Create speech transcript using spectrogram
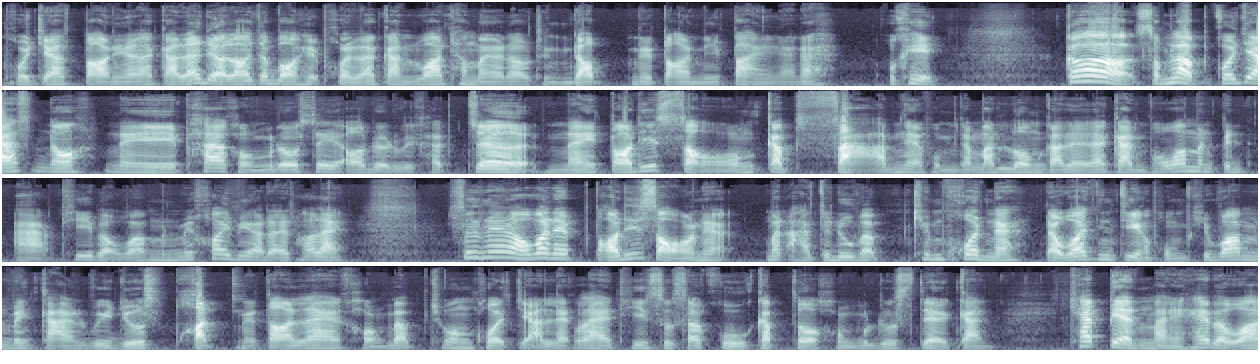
โปรเจกต์ตอนนี้แล้วกันแล้วเดี๋ยวเราจะบอกเหตุผลแล้วกันว่าทำไมเราถึงดรอปในตอนนี้ไปอะนะโอเคก็สำหรับโคจัสเนาะในภาคของ Rose of the Recapture ในตอนที่ 2 กับ 3 เนี่ย ผมจะมัดรวมกันเลยแล้วกัน เพราะว่ามันเป็นอาร์ที่แบบว่ามันไม่ค่อยมีอะไรเท่าไหร่ ซึ่งแน่นอนว่าในตอนที่ 2 เนี่ย มันอาจจะดูแบบเข้มข้นนะ แต่ว่าจริงๆผมคิดว่ามันเป็นการ reuse plot ในตอนแรกของแบบช่วงโคจัสแรกๆ ที่สุสากุกับตัวของรูสเจอกัน แค่เปลี่ยนใหม่ให้แบบว่า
